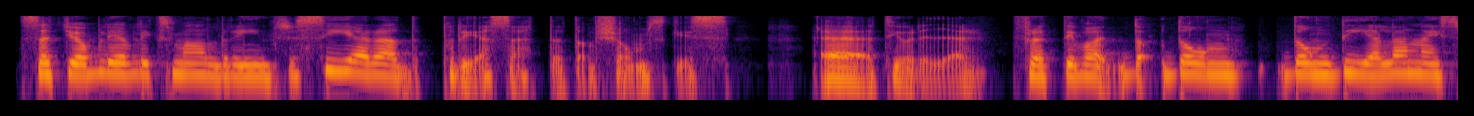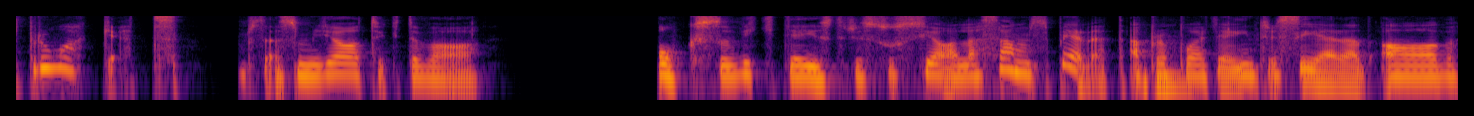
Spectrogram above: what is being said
Så att jag blev liksom aldrig intresserad på det sättet av Chomskys eh, teorier. För att det var de, de, de delarna i språket som jag tyckte var också viktiga just i det sociala samspelet. Apropå mm. att jag är intresserad av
